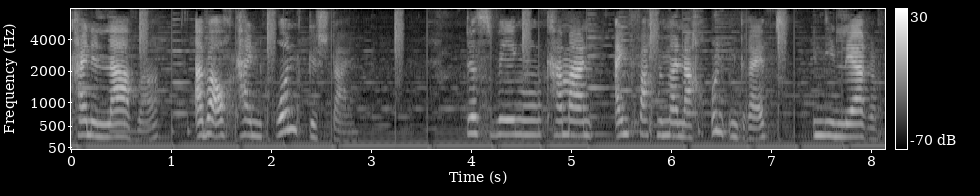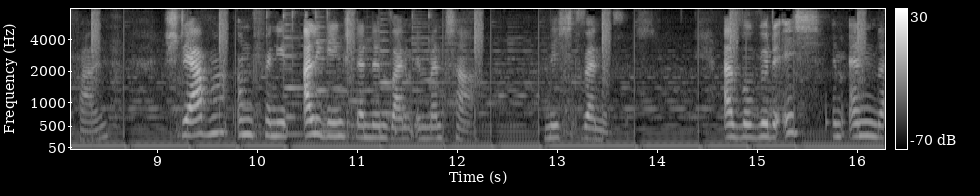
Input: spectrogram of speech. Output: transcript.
keine Lava, aber auch kein Grundgestein. Deswegen kann man einfach, wenn man nach unten greift, in die Leere fallen, sterben und verliert alle Gegenstände in seinem Inventar. Nicht sehr nützlich. Also würde ich im Ende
